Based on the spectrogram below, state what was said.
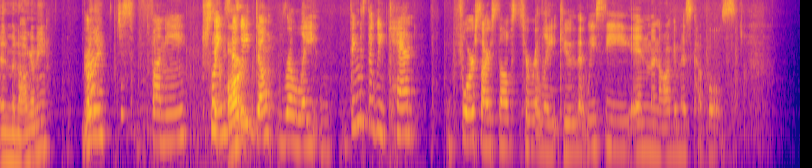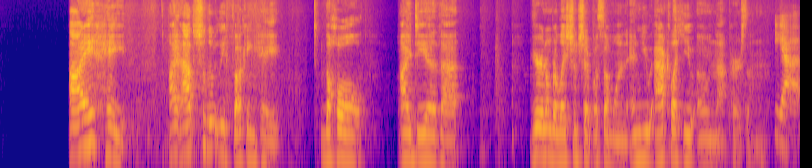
In monogamy, really, Just funny just like things our that we don't relate, things that we can't force ourselves to relate to that we see in monogamous couples. I hate, I absolutely fucking hate the whole idea that you're in a relationship with someone and you act like you own that person. Yeah.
